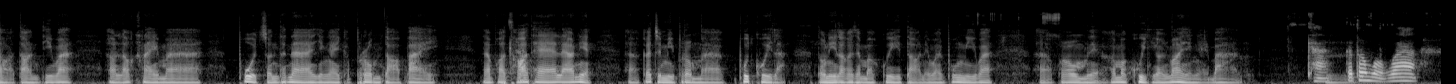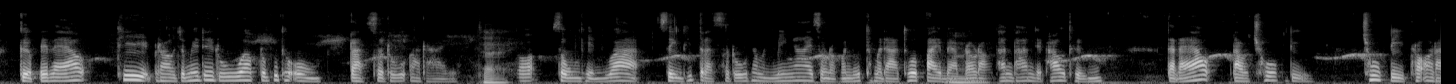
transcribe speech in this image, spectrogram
ต่อตอนที่ว่าเอาแล้วใครมา พูดสนทนายังไงกับพรหมต่อไปนะพอท้อแท้แล้วเนี่ยอ่าก็จะมีพรหมมาพูดคุยละตรงนี้เราก็จะมาคุยต่อในวันพรุ่งนี้ว่าอ่าพรหมเนี่ยเขามาคุยกันว่ายังไงบ้าง ค่ะ ก็ต้องบอกว่าเกือบไปแล้วที่เราจะไม่ได้รู้ว่าพระพุทธองค์ตรัสรู้อะไรใช่เพราะทรงเห็นว่าสิ่งที่ตรัสรู้นั้นมันไม่ง่ายสำหรับมนุษย์ธรรมดาทั่วไปแบบเราเราๆท่านๆจะเข้าถึง แต่แล้วเราโชคดี โชคดีเพราะอะไร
